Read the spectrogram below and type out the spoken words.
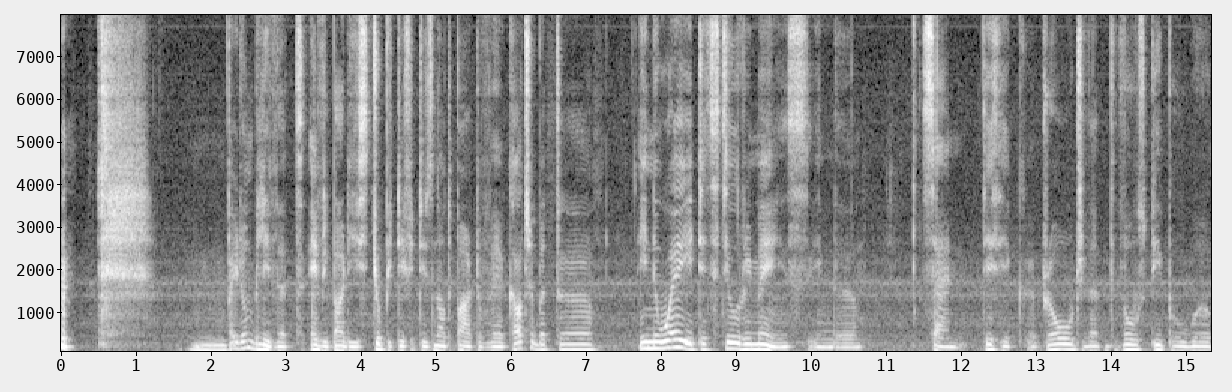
Mm, they don't believe that everybody is stupid if it is not part of their culture but uh, in a way it still remains in the scientific approach that those people were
